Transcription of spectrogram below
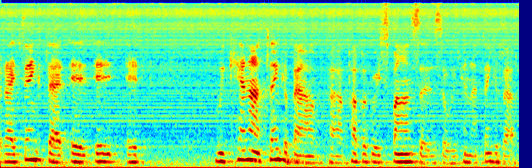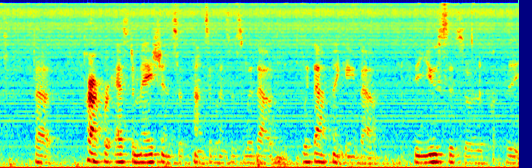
But I think that it, it, it we cannot think about uh, public responses or we cannot think about the proper estimations of consequences without, without thinking about the uses or the, the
